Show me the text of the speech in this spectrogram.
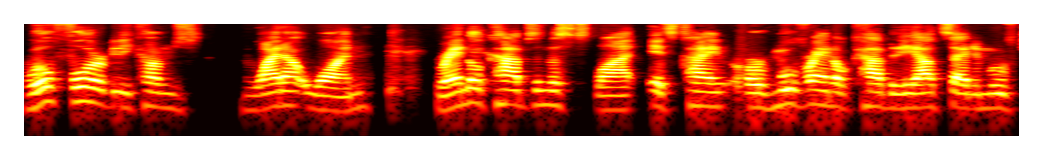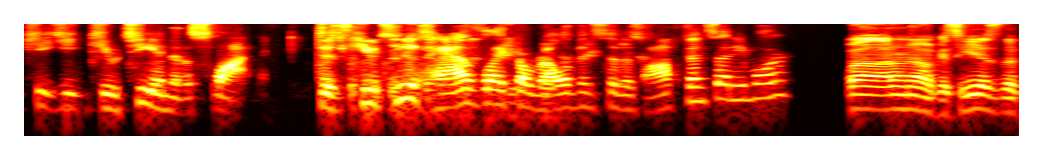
Will Fuller becomes wide out one, Randall Cobb's in the slot. It's time, or move Randall Cobb to the outside and move Keke Coutee into the slot. Does Coutee have like a relevance to this offense anymore? Well, I don't know because he has the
